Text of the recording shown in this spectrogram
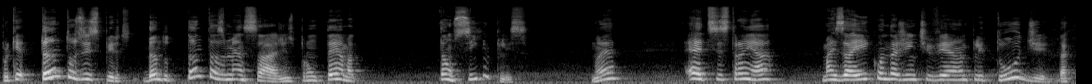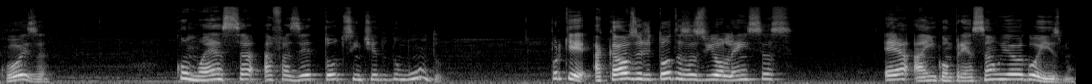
Porque tantos espíritos dando tantas mensagens para um tema tão simples, não é? É de se estranhar. Mas aí, quando a gente vê a amplitude da coisa, começa a fazer todo sentido do mundo. Porque a causa de todas as violências é a incompreensão e o egoísmo.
